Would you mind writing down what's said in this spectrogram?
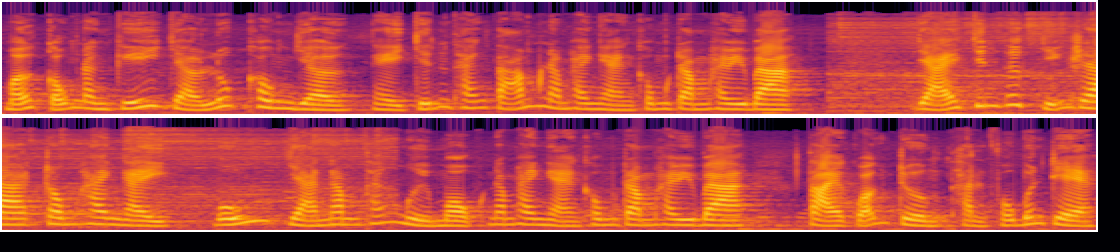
mở cổng đăng ký vào lúc 0 giờ ngày 9 tháng 8 năm 2023. Giải chính thức diễn ra trong 2 ngày 4 và 5 tháng 11 năm 2023 tại quảng trường thành phố Bến Tre.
